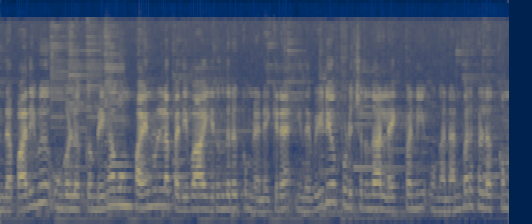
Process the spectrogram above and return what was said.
இந்த பதிவு உங்களுக்கு மிகவும் பயனுள்ள பதிவாக இருந்திருக்கும் நினைக்கிறேன். இந்த வீடியோ பிடிச்சிருந்தா லைக் பண்ணி உங்கள் நண்பர்களுக்கும்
